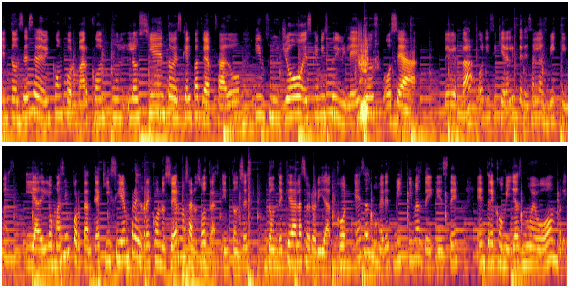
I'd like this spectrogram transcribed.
Entonces se deben conformar con un, lo siento, es que el patriarcado influyó, es que mis privilegios, o sea, de verdad o ni siquiera le interesan las víctimas. Y lo más importante aquí siempre es reconocernos a nosotras. Entonces, ¿dónde queda la sororidad con esas mujeres víctimas de este, entre comillas, nuevo hombre?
